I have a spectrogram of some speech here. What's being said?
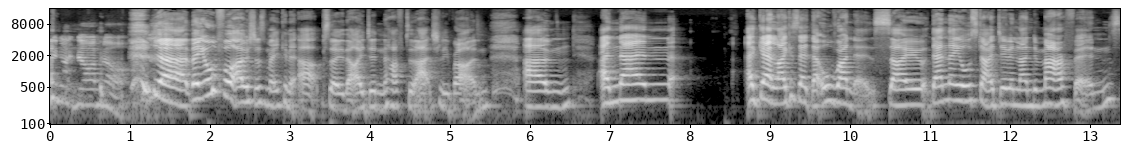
Like, no, I'm not. Yeah, they all thought I was just making it up so that I didn't have to actually run. Um, and then again, like I said, they're all runners. So then they all started doing London marathons.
